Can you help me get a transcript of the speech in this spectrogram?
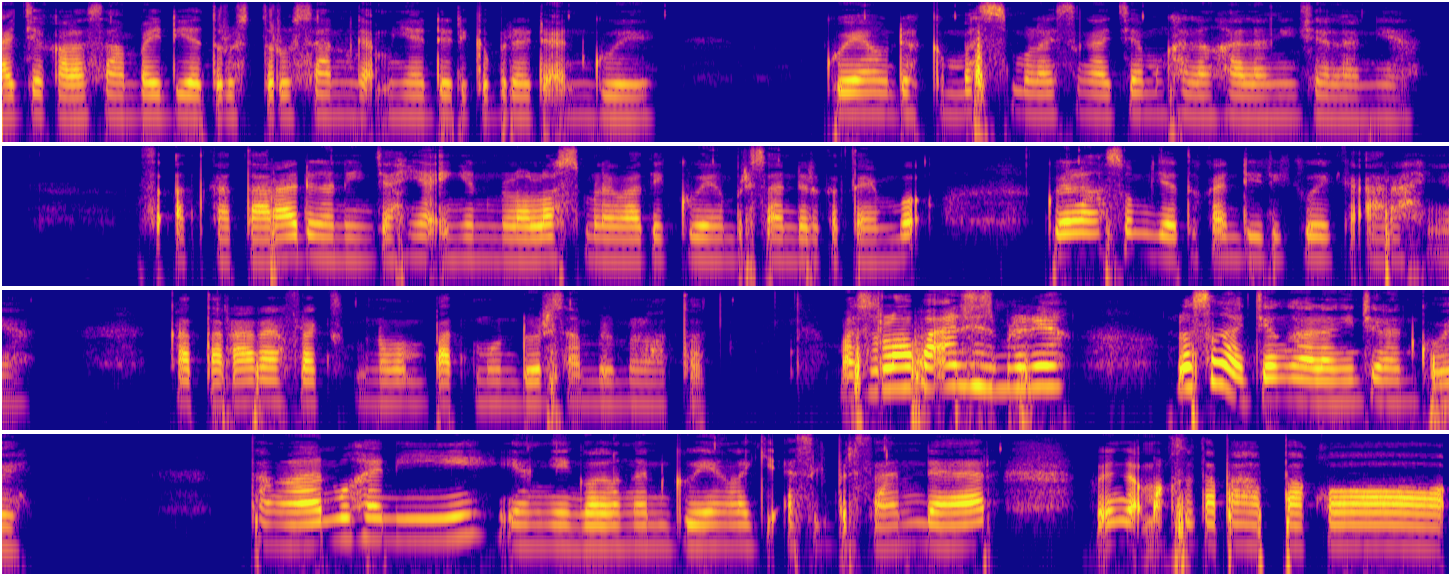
aja kalau sampai dia terus-terusan gak menyadari keberadaan gue. Gue yang udah gemes mulai sengaja menghalang-halangi jalannya. Saat Katara dengan lincahnya ingin melolos melewati gue yang bersandar ke tembok, gue langsung menjatuhkan diri gue ke arahnya. Katara refleks melompat mundur sambil melotot. Maksud lo apaan sih sebenarnya? Lo sengaja ngalangin jalan gue? Tanganmu, Hani, yang nyenggol lengan gue yang lagi asik bersandar. Gue gak maksud apa-apa kok.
